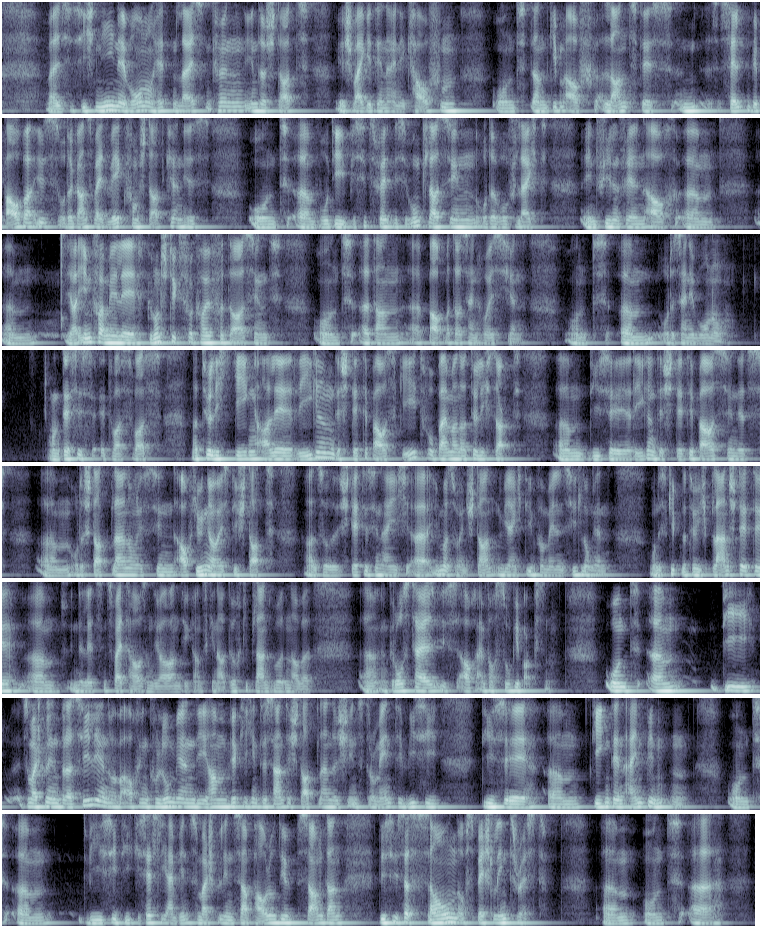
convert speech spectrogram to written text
weil sie sich nie eine Wohnung hätten leisten können in der Stadt, geschweige denn eine kaufen. Und dann geben auf Land, das selten bebaubar ist oder ganz weit weg vom Stadtkern ist und äh, wo die Besitzverhältnisse unklar sind oder wo vielleicht in vielen Fällen auch ähm, ähm, ja, informelle Grundstücksverkäufer da sind und äh, dann äh, baut man da sein Häuschen und, ähm, oder seine Wohnung. Und das ist etwas, was natürlich gegen alle Regeln des Städtebaus geht, wobei man natürlich sagt, ähm, diese Regeln des Städtebaus sind jetzt, ähm, oder Stadtplanung, es sind auch jünger als die Stadt. Also Städte sind eigentlich äh, immer so entstanden wie eigentlich die informellen Siedlungen. Und es gibt natürlich Planstädte ähm, in den letzten 2000 Jahren, die ganz genau durchgeplant wurden, aber äh, ein Großteil ist auch einfach so gewachsen. Und ähm, die zum Beispiel in Brasilien, aber auch in Kolumbien, die haben wirklich interessante stadtplanerische Instrumente, wie sie diese ähm, Gegenden einbinden. Und ähm, wie sie die gesetzlich einbinden. Zum Beispiel in Sao Paulo, die sagen dann, this is a zone of special interest. Ähm, und äh,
